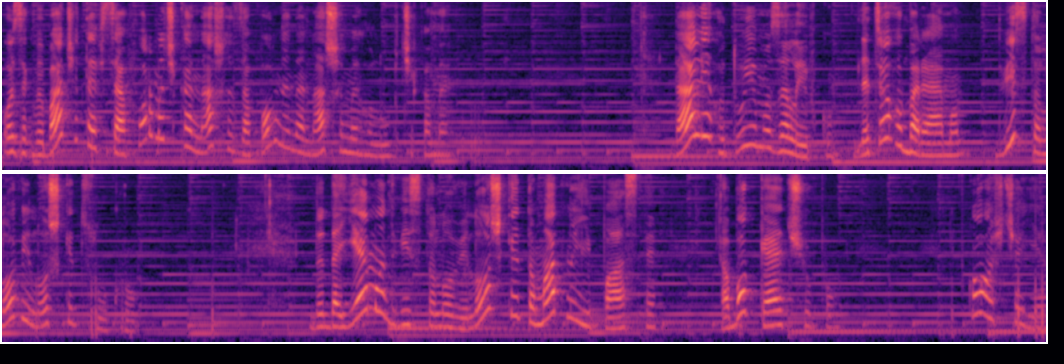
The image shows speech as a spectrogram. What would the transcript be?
Ось як ви бачите, вся формочка наша заповнена нашими голубчиками. Далі готуємо заливку. Для цього беремо 2 столові ложки цукру. Додаємо 2 столові ложки томатної пасти або кетчупу. В кого що є.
